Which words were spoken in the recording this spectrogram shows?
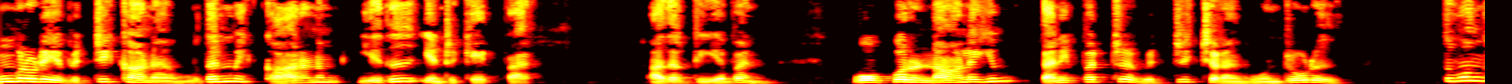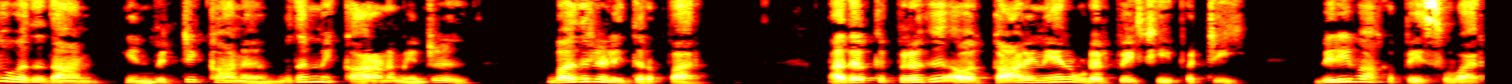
உங்களுடைய வெற்றிக்கான முதன்மை காரணம் எது என்று கேட்பார். அதற்கு எவன் ஒவ்வொரு நாளையும் தனிப்பற்ற வெற்றி சடங்கு ஒன்றோடு துவங்குவதுதான் என் வெற்றிக்கான முதன்மை காரணம் என்று பதிலளித்திருப்பார். அதற்கு பிறகு அவர் காலை நேர உடற்பயிற்சியை பற்றி விரிவாக பேசுவார்.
